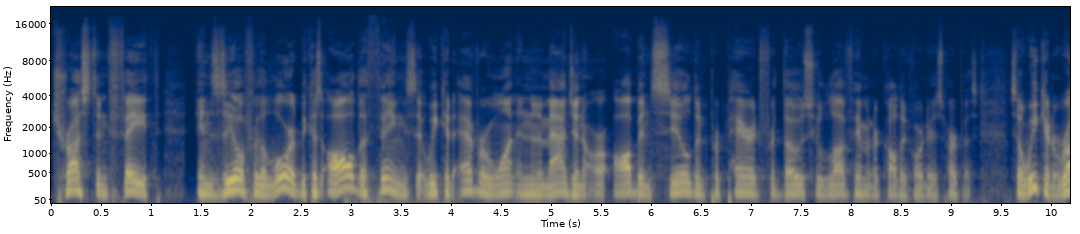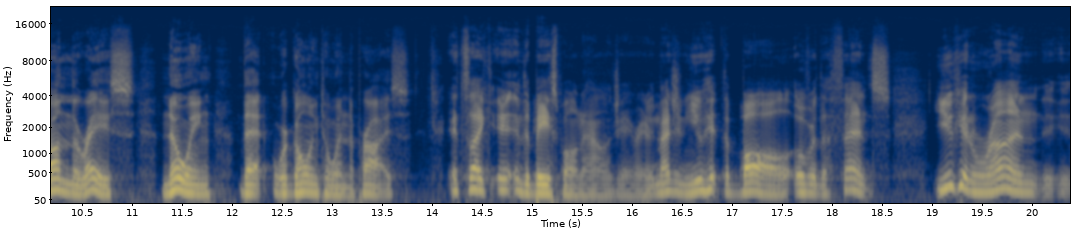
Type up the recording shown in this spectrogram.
trust and faith and zeal for the Lord because all the things that we could ever want and imagine are all been sealed and prepared for those who love him and are called according to his purpose. So we can run the race knowing that we're going to win the prize. It's like in, the baseball analogy, right? Imagine you hit the ball over the fence. You can run uh,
